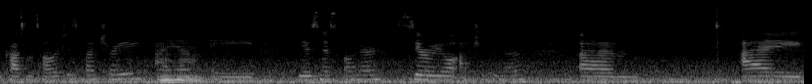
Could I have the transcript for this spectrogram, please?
a cosmetologist by trade. I Mhm. am a business owner, serial entrepreneur. Um, I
